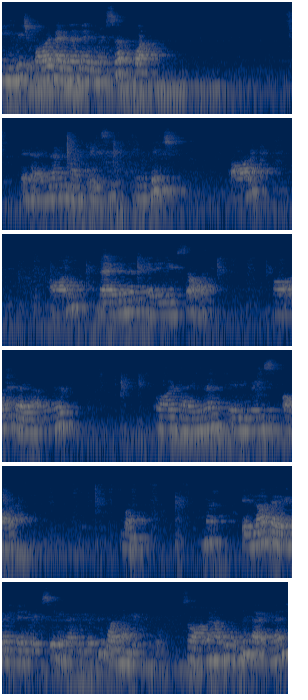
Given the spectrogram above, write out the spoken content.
in which all diagonal elements are 1 a diagonal matrix in which all all diagonal elements are all diagonal all diagonal elements are 1 ಎಲ್ಲ ಡಯಾಗನಲ್ ಎಲಿಮೆಂಟ್ಸ್ ಏನಾಗಿರಬೇಕು ಒನ್ ಆಗಿರಬೇಕು ಸೊ ಆಗ ನಾವು ಇದನ್ನು ಡಯಾಗನಲ್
